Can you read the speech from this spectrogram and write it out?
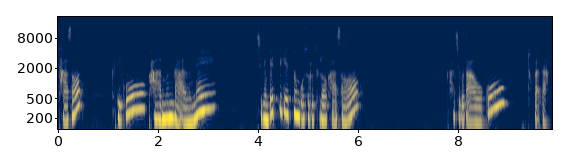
다섯. 그리고 감은 다음에 지금 빼뜨기 했던 곳으로 들어가서 가지고 나오고 두 가닥.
